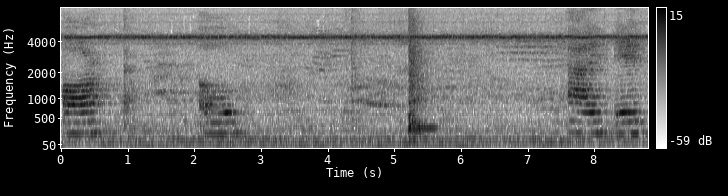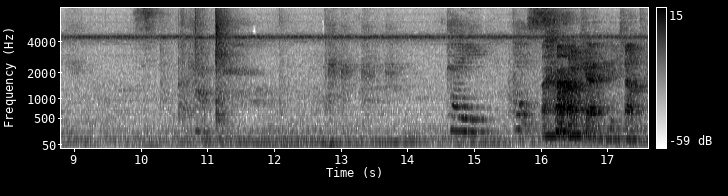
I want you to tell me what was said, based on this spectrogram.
R O I N K S okay. Good job.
